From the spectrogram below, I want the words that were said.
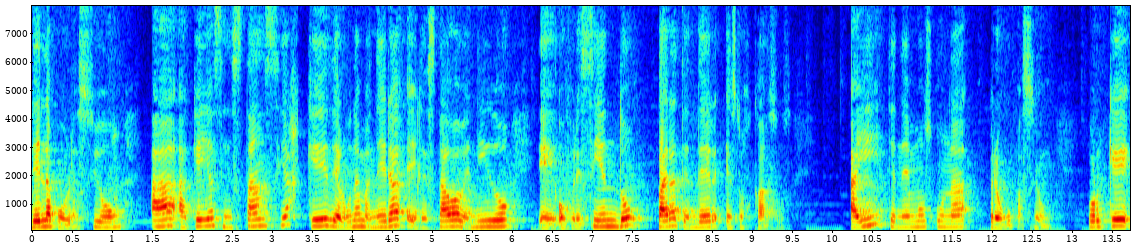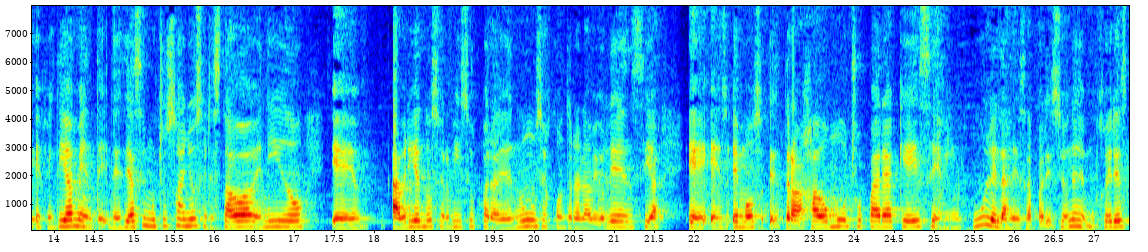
de la población a aquellas instancias que de alguna manera el Estado ha venido eh, ofreciendo para atender estos casos. Ahí tenemos una preocupación, porque efectivamente desde hace muchos años el Estado ha venido eh, abriendo servicios para denuncias contra la violencia, eh, hemos trabajado mucho para que se vincule las desapariciones de mujeres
